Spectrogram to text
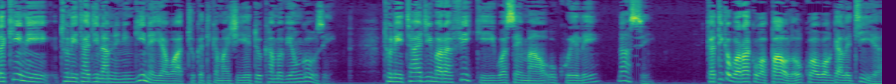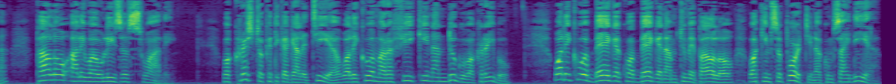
lakini tunahitaji namna nyingine ya watu katika maisha yetu kama viongozi. Tunahitaji marafiki wasemao ukweli nasi. Katika waraka wa Paulo kwa Wagalatia, Paulo aliwauliza swali. Wakristo katika Galatia walikuwa marafiki na ndugu wa karibu. Walikuwa bega kwa bega na Mtume Paulo wakimsapoti na kumsaidia.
